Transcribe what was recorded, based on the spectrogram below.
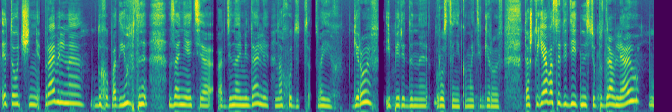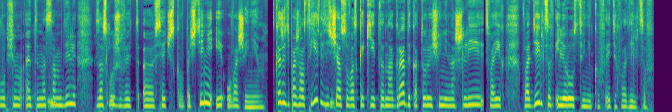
Это очень правильное, духоподъемное занятие. Ордена и медали находят своих героев и переданы родственникам этих героев. Так что я вас этой деятельностью поздравляю. В общем, это на самом деле заслуживает э, всяческого почтения и уважения. Скажите, пожалуйста, есть ли сейчас у вас какие-то награды, которые еще не нашли своих владельцев или родственников этих владельцев?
